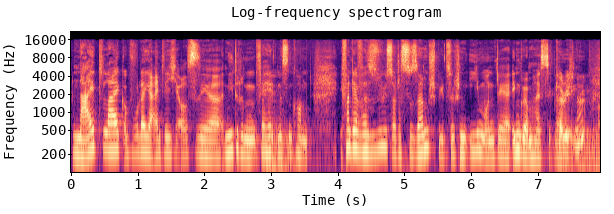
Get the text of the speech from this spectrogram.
knight-like, obwohl er ja eigentlich aus sehr niedrigen Verhältnissen Mhm. kommt. Ich fand, er war süß. Auch das Zusammenspiel zwischen ihm und der Ingram heißt sie, glaube Carrie ich. Ne? Ingram, genau.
